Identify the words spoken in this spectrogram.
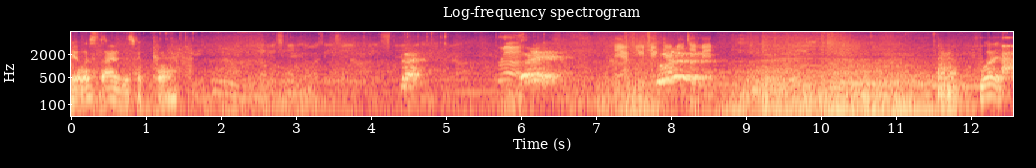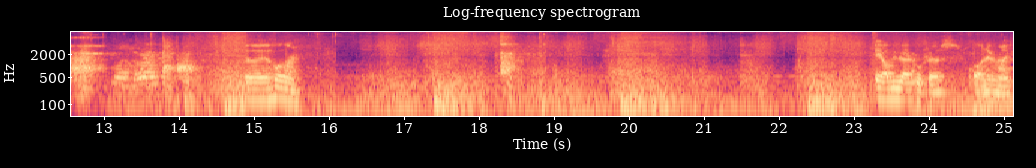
Yeah, let's dive this one. Paul. Bruh. Hey, after you take down AT mid, What? Uh, hold on. Hey, I'll be back real fast. Oh, never mind.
